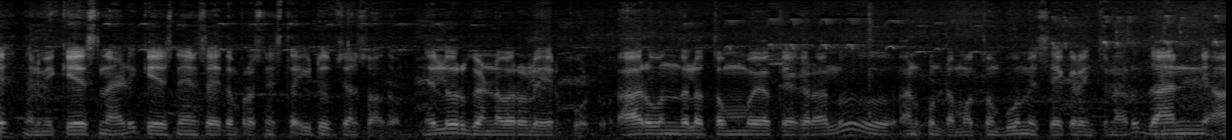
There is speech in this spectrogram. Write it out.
నేను మీ కేఎస్ నాయుడు కేఎస్ నేను సైతం ప్రశ్నిస్తా. యూట్యూబ్ ఛానల్ స్వాగతం. నెల్లూరు గండవరం ఎయిర్పోర్ట్. ఆరు వందల తొంభై ఒక్క ఎకరాలు అనుకుంటా. మొత్తం భూమి సేకరించినారు. దాన్ని ఆ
